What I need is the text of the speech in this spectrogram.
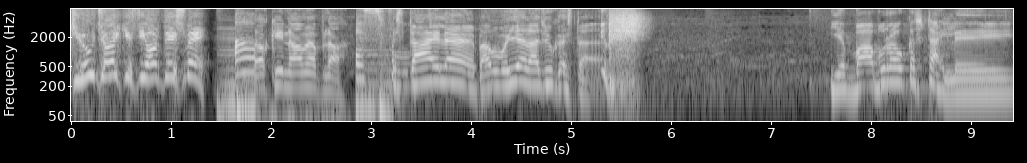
क्यों जाए किसी और देश में? रॉकी नाम है अपना। स्टाइल है बाबू भैया राजू का स्टाइल। ये बाबूराव का स्टाइल है।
